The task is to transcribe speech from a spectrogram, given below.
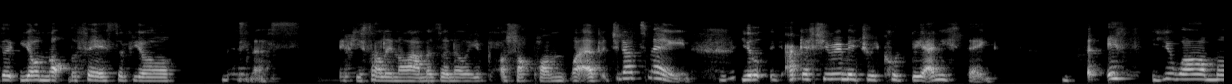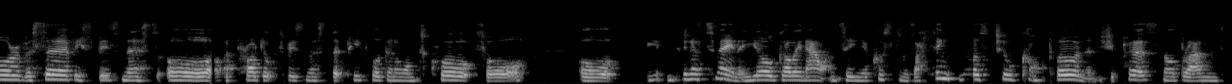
that you're not the face of your business if you're selling on Amazon or you've got a shop on whatever. Do you know what I mean? Mm-hmm. You, I guess your imagery could be anything. But if you are more of a service business or a product business that people are going to want to quote for, or you, know what I mean, and you're going out and seeing your customers, I think those two components, your personal brand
